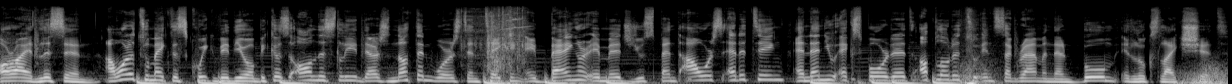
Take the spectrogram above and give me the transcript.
Alright, listen, I wanted to make this quick video because honestly, there's nothing worse than taking a banger image you spent hours editing and then you export it, upload it to Instagram and then boom, it looks like shit.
